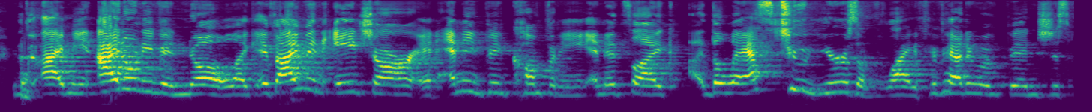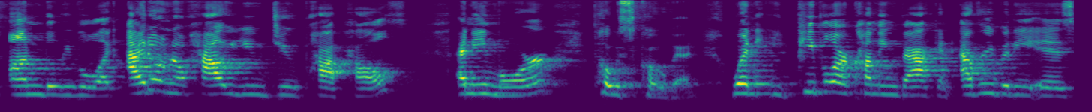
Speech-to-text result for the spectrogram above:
I mean, I don't even know. Like, if I'm in HR at any big company and it's like the last two years of life have had to have been just unbelievable. Like, I don't know how you do pop health anymore post COVID when people are coming back and everybody is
